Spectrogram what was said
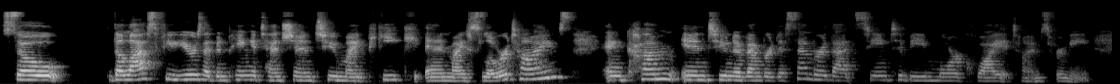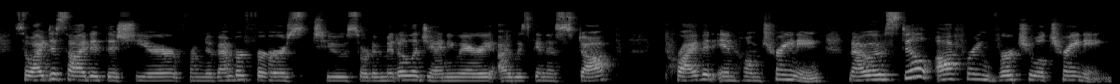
So the last few years i've been paying attention to my peak and my slower times and come into november december that seemed to be more quiet times for me so i decided this year from november 1st to sort of middle of january i was going to stop private in-home training. Now i was still offering virtual training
